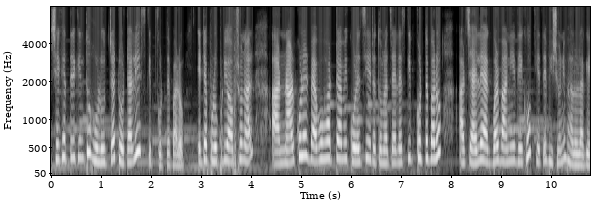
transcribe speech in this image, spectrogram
সেক্ষেত্রে কিন্তু হলুদটা টোটালি স্কিপ করতে পারো। এটা পুরোপুরি অপশনাল আর নারকোলের ব্যবহারটা আমি করেছি, এটা তোমরা চাইলে স্কিপ করতে পারো। আর চাইলে একবার বানিয়ে দেখো, খেতে ভীষণই ভালো লাগে।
